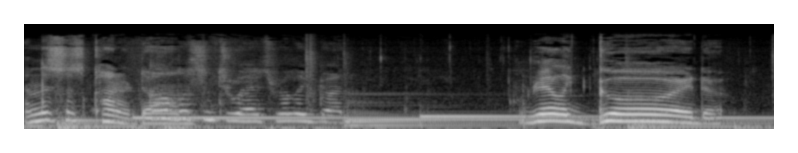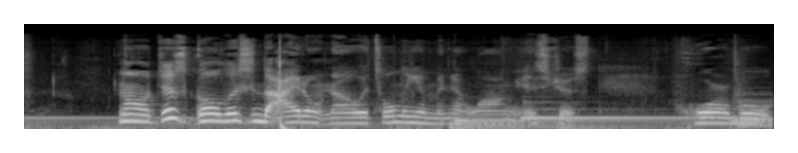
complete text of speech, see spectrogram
And this is kind of dumb. Don't listen to it. It's really good. Really good. No, just go listen to I Don't Know. It's only a minute long. It's just horrible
